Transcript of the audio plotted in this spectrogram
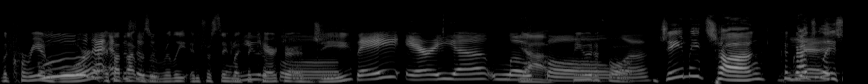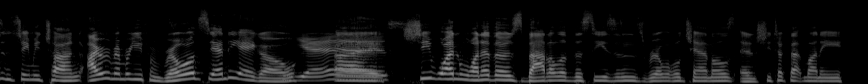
the Korean Mm. Ooh, War, I thought that was was really interesting. Like the character of G. Bay Area local. Yeah, beautiful. Jamie Chung, congratulations, Jamie Chung. I remember you from Real World San Diego. Uh, Yes. she won one of those Battle of the Seasons Real World channels, and she took that money,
